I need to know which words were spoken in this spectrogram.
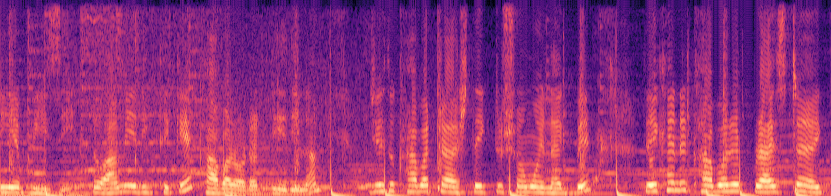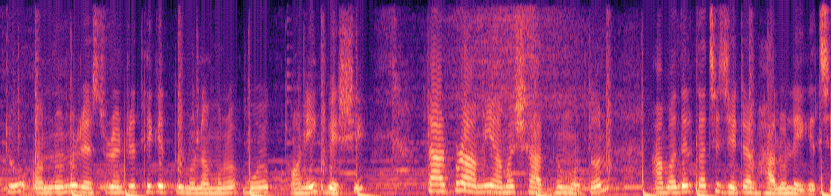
নিয়ে বিজি তো আমি এদিক থেকে খাবার অর্ডার দিয়ে দিলাম। যেহেতু খাবারটা আসতে একটু সময় লাগবে তো এখানে খাবারের প্রাইসটা একটু অন্য অন্য রেস্টুরেন্টের থেকে তুলনামূলক অনেক বেশি। তারপর আমি আমার সাধ্য মতন আমাদের কাছে যেটা ভালো লেগেছে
